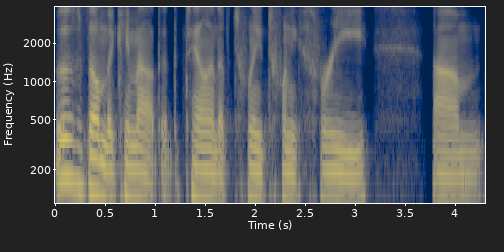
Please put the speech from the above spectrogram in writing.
This is a film that came out at the tail end of 2023. Um,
